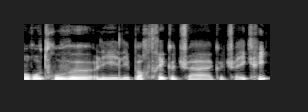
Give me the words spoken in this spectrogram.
on retrouve euh, les, portraits que tu, as, que tu as écrits.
